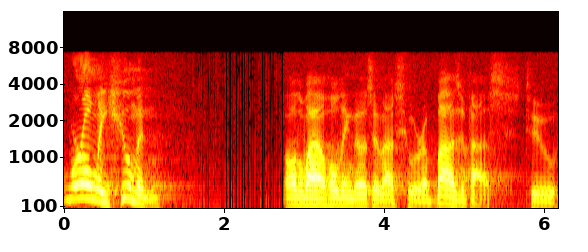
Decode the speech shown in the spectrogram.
we're only human, all the while holding those of us who are above us to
